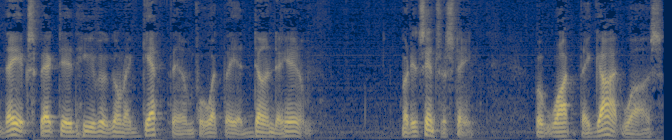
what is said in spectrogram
They expected he was going to get them for what they had done to him. But it's interesting. But what they got was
